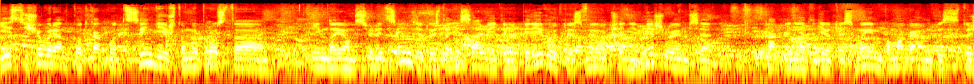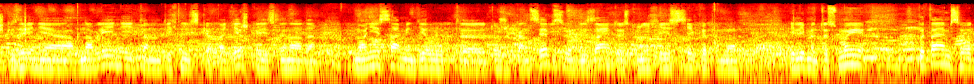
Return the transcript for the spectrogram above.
Есть еще вариант, вот как вот с Индией, что мы просто им даем всю лицензию, то есть они сами этим оперируют, то есть мы вообще не вмешиваемся, как они это делают. То есть мы им помогаем то есть, с точки зрения обновлений, там техническая поддержка, если надо, но они сами делают э, тоже концепцию, дизайн, то есть у них есть все к этому элементы. То есть мы пытаемся вот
